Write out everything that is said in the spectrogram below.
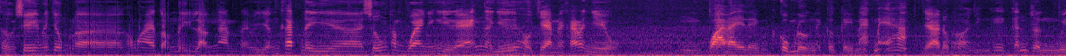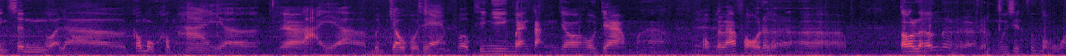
thường xuyên nói chung là không hai tuần đi lận anh tại vì dẫn khách đi xuống tham quan những dự án ở dưới Hồ Tràm này khá là nhiều. Ừ, qua Dạ. đây thì cung đường này cực kỳ mát mẻ ha. Dạ đúng Rồi rồi. những cái cánh rừng nguyên sinh gọi là có 102 uh, Dạ. tại uh, Bình Châu Hồ Tràm phải không? Thiên nhiên ban tặng cho Hồ Tràm ha, một cái lá phổi rất ờ, to lớn đó là rừng nguyên sinh Phước Bủ.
